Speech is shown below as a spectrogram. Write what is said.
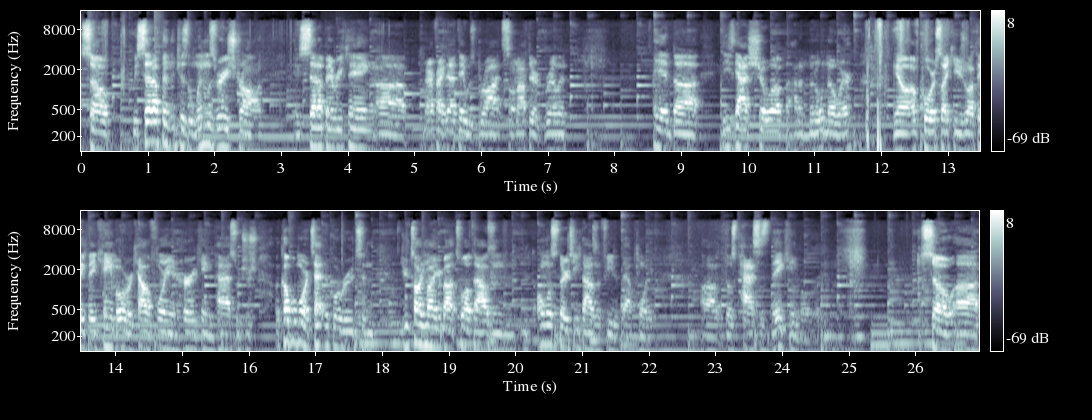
So we set up in because the wind was very strong. And we set up everything. Uh, matter of fact, that day was brought, so I'm out there grilling. And uh, these guys show up out of middle of nowhere. You know, of course, like usual, I think they came over California and Hurricane Pass, which is a couple more technical routes. And you're talking about you're about 12,000 almost 13,000 feet at that point. Uh, those passes they came over. So, uh,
